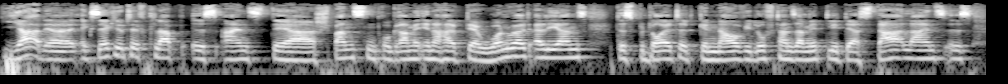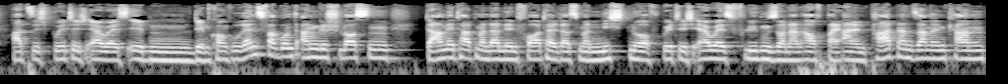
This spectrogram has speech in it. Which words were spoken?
Ja, der Executive Club ist eins der spannendsten Programme innerhalb der One World Allianz. Das bedeutet, genau wie Lufthansa Mitglied der Star Alliance ist, hat sich British Airways eben dem Konkurrenzverbund angeschlossen. Damit hat man dann den Vorteil, dass man nicht nur auf British Airways Flügen, sondern auch bei allen Partnern sammeln kann.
